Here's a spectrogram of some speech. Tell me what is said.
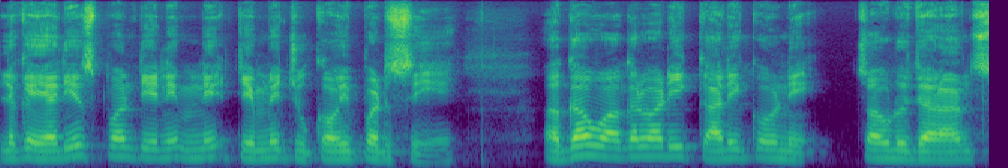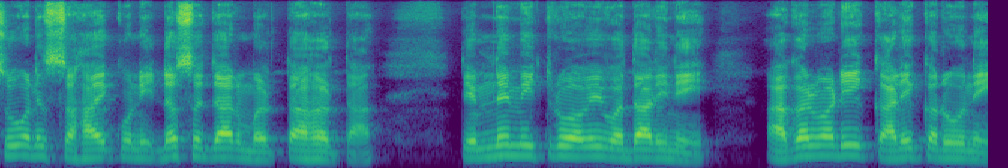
એટલે કે એરિયસ પણ તેમને તેમને ચૂકવવી પડશે. અગાઉ આંગણવાડી કાર્યકરોને ચૌદ હજાર આઠસો અને સહાયકોને દસ હજાર મળતા હતા. તેમને મિત્રો હવે વધારીને આંગણવાડી કાર્યકરોને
